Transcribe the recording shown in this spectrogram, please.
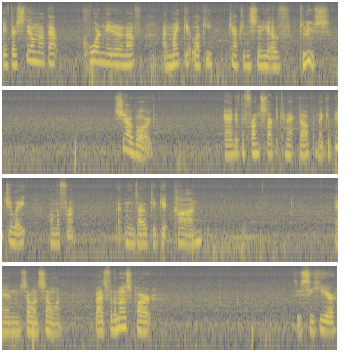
If they're still not that coordinated enough, I might get lucky and capture the city of Toulouse, Cherbourg, and if the fronts start to connect up and they capitulate on the front, that means I could get Caen, and so on and so on. But as for the most part, as you see here,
